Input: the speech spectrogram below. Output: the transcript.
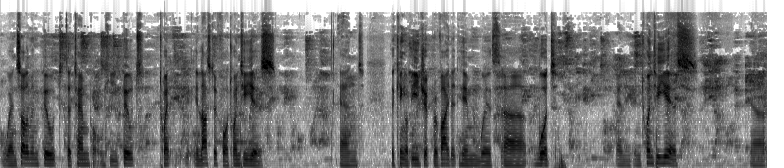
when Solomon built the temple, he built 20, it lasted for 20 years and the king of Egypt provided him with uh, wood. And in 20 years, uh,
